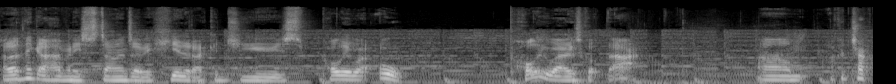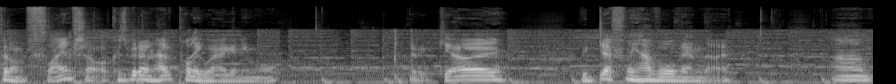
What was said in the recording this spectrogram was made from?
I don't think I have any stones over here that I could use. Poliwag. Oh, Poliwag's got that. Um, I could chuck that on Flamethrower because we don't have Poliwag anymore. There we go. We definitely have all them though. Um,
